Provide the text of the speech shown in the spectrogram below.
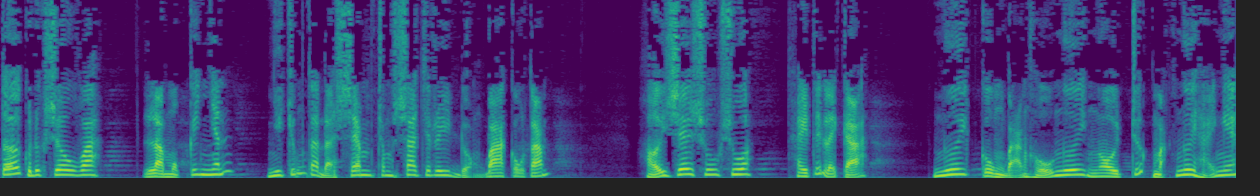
tớ của Đức Sô Va là một cái nhánh như chúng ta đã xem trong Sacheri đoạn 3 câu 8. Hỡi giê xua, thầy tế lễ cả, ngươi cùng bạn hữu ngươi ngồi trước mặt ngươi hãy nghe.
